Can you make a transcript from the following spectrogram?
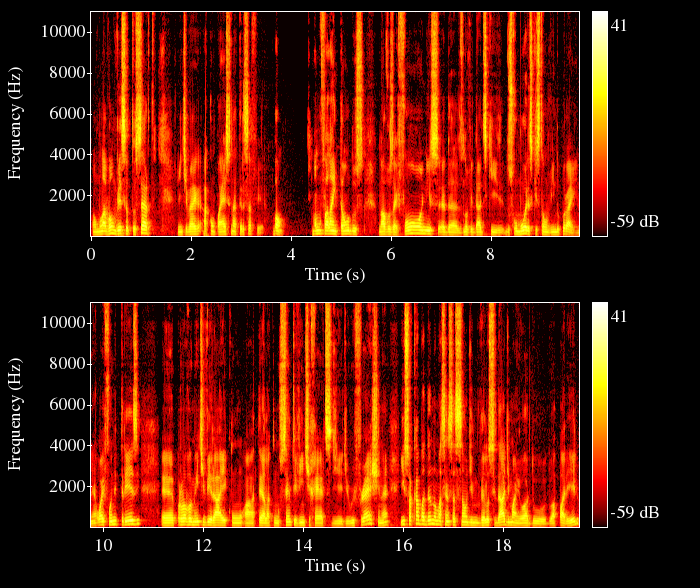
Vamos lá, vamos ver se eu estou certo? A gente vai acompanhar isso na terça-feira. Bom, Vamos falar então dos novos iPhones, eh, das novidades que, dos rumores que estão vindo por aí. Né? O iPhone 13 é, provavelmente virá aí com a tela com 120 Hz de, de, refresh, né? Isso acaba dando uma sensação de velocidade maior do, do aparelho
